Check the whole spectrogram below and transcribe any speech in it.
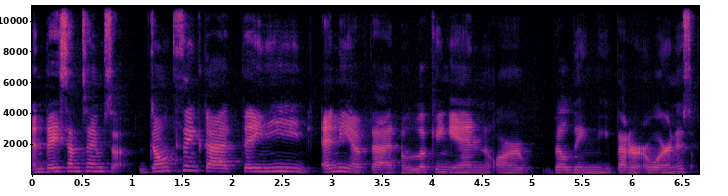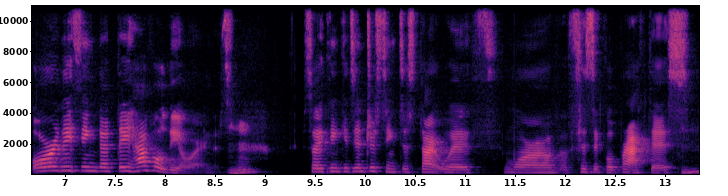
and they sometimes don't think that they need any of that looking in or building better awareness or they think that they have all the awareness mm-hmm. So i think it's interesting to start with more of a physical practice mm-hmm.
